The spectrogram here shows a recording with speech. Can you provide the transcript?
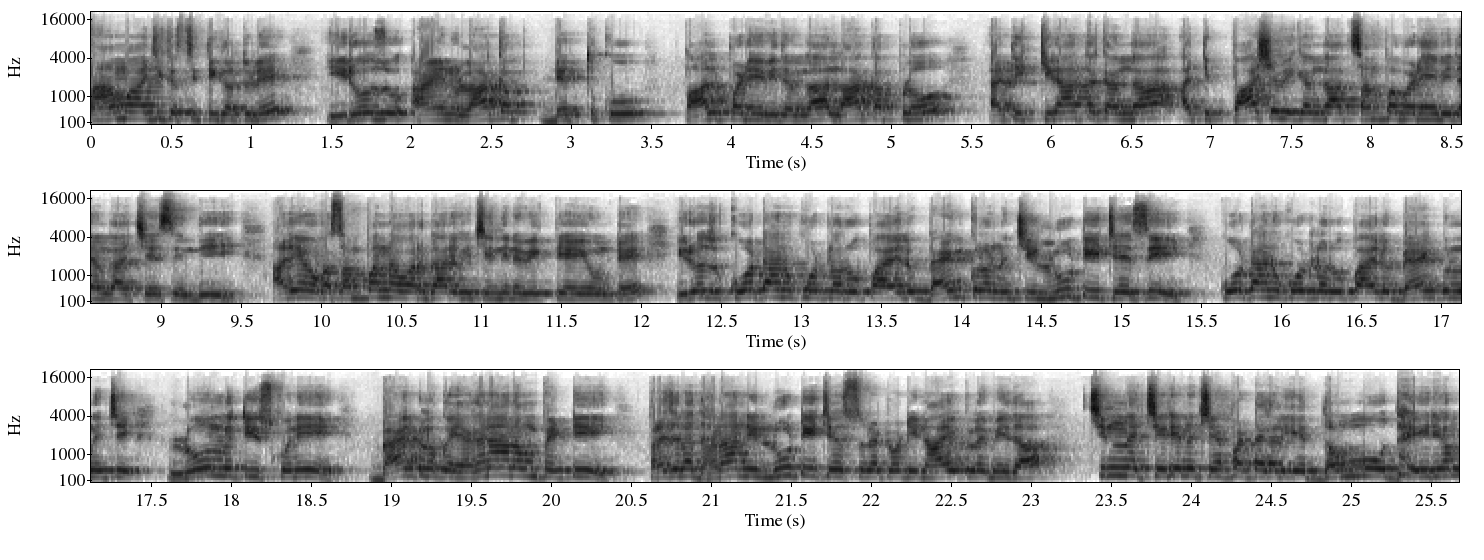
సామాజిక స్థితిగతులే ఈరోజు ఆయన లాకప్ డెత్కు పాల్పడే విధంగా లాకప్లో అతి కిరాతకంగా అతి పాశవికంగా చంపబడే విధంగా చేసింది. అదే ఒక సంపన్న వర్గానికి చెందిన వ్యక్తి అయి ఉంటే ఈరోజు కోటాను కోట్ల రూపాయలు బ్యాంకుల నుంచి లూటీ చేసి కోటాను కోట్ల రూపాయలు బ్యాంకుల నుంచి లోన్లు తీసుకొని బ్యాంకులకు ఎగనానం పెట్టి ప్రజల ధనాన్ని లూటీ చేస్తున్నటువంటి నాయకుల మీద చిన్న చర్యను చేపట్టగలిగే దమ్ము ధైర్యం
